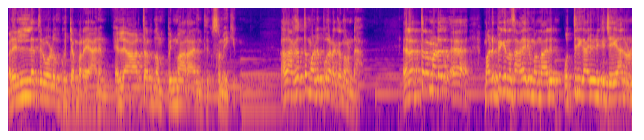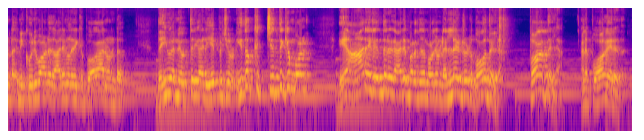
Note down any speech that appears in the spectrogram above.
അവരെല്ലാത്തിനോടും കുറ്റം പറയാനും എല്ലാത്തടത്തും പിന്മാറാനും ശ്രമിക്കും. അത് അകത്ത് മടുപ്പ് കിടക്കുന്നുണ്ട്. എന്നാൽ എത്ര മടു മടുപ്പിക്കുന്ന സാഹചര്യം വന്നാലും ഒത്തിരി കാര്യം എനിക്ക് ചെയ്യാനുണ്ട്. എനിക്ക് ഒരുപാട് കാര്യങ്ങളിലേക്ക് പോകാനുണ്ട്. ദൈവം എന്നെ ഒത്തിരി കാര്യം ഏൽപ്പിച്ചിട്ടുണ്ട്. ഇതൊക്കെ ചിന്തിക്കുമ്പോൾ ആരെങ്കിലും എന്തൊരു കാര്യം പറഞ്ഞു പറഞ്ഞുകൊണ്ട് എല്ലാം ഇട്ടിട്ട് പോകത്തില്ല. പോകത്തില്ല. അങ്ങനെ പോകരുത്.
